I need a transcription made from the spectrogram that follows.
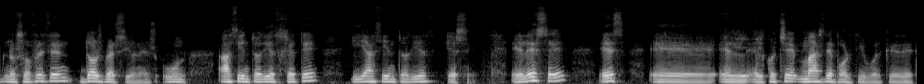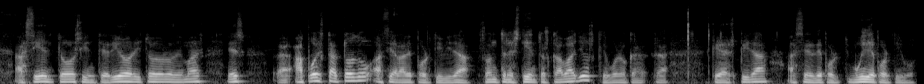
nos ofrecen dos versiones, un A110 GT y A110S. El S es eh, el, coche más deportivo, el que de asientos, interior y todo lo demás es apuesta todo hacia la deportividad. Son 300 caballos, que bueno, que, aspira a ser muy deportivo.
